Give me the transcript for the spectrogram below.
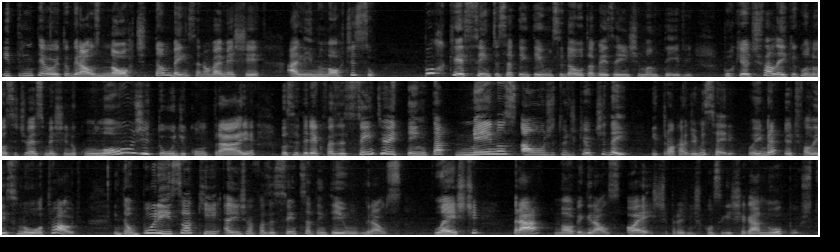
e 38 graus norte também. Você não vai mexer ali no norte e sul. Por que 171 se da outra vez a gente manteve? Porque eu te falei que quando você estivesse mexendo com longitude contrária, você teria que fazer 180 menos a longitude que eu te dei e trocar de hemisfério. Lembra? Eu te falei isso no outro áudio. Então, por isso aqui a gente vai fazer 171 graus leste para 9 graus oeste, para a gente conseguir chegar no oposto.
